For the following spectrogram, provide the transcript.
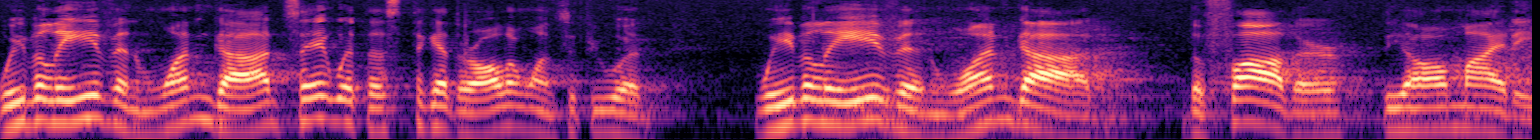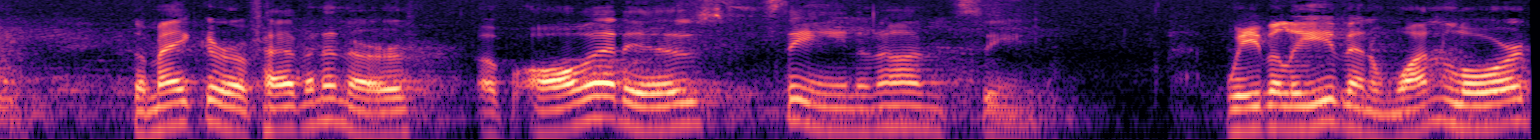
We believe in one God. Say it with us together all at once, if you would. We believe in one God, the Father, the Almighty, the maker of heaven and earth, of all that is seen and unseen. We believe in one Lord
